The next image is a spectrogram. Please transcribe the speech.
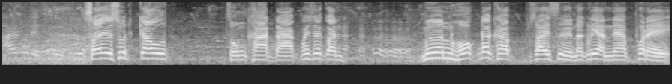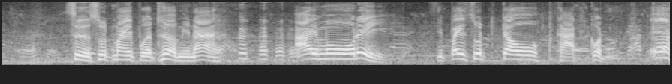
ขายก็ได้ซื้อซื้อใส่สุดเก่าส่งขาดดากไม่ใช่ก่อนหมื่นหกนะครับ ใส่สื่อนักเรียนเนี่ยพอได้ สื่อสุดใหม่เปิดเทอมนี่นะอายโมดิสิไปสุดเก่าขาดกดเอ๊ะ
